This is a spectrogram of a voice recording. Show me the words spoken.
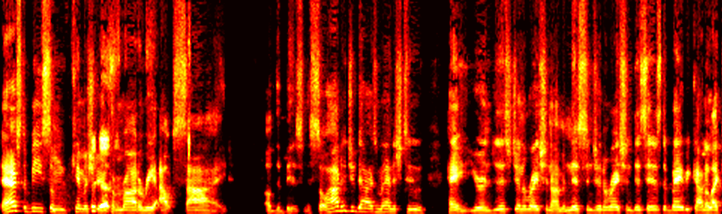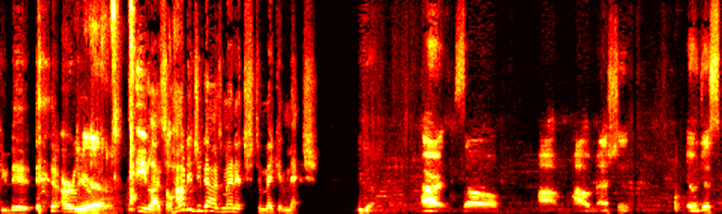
There has to be some chemistry and camaraderie outside of the business. So how did you guys manage to? Hey, you're in this generation. I'm in this generation. This is the baby, kind of like you did earlier, with Eli. So how did you guys manage to make it mesh? Yeah. All right, so um, how it meshed it, it was just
